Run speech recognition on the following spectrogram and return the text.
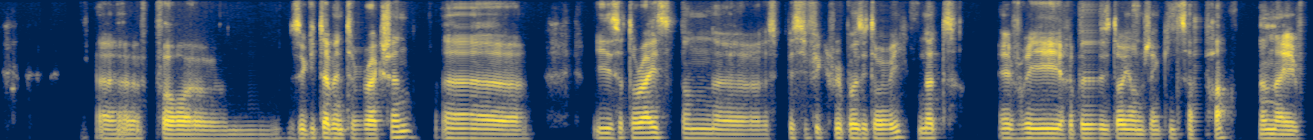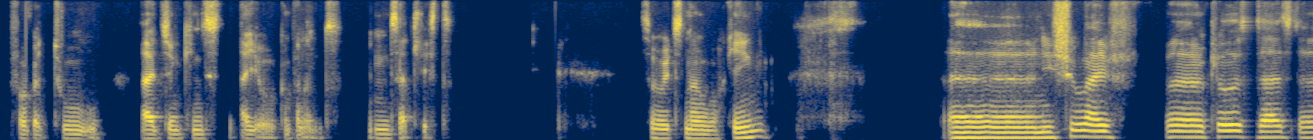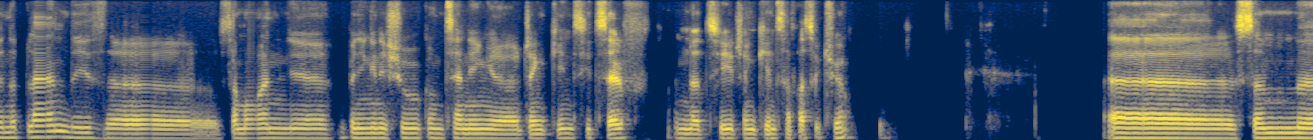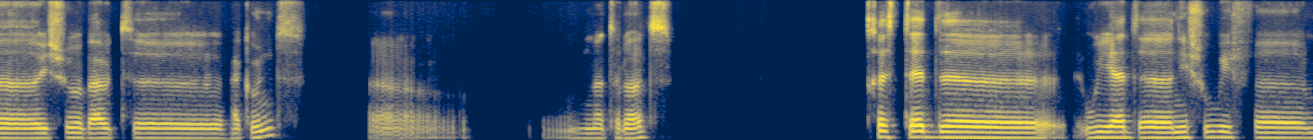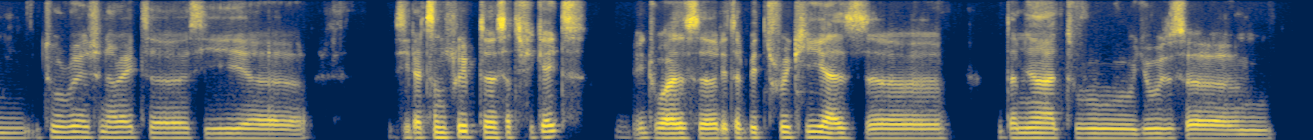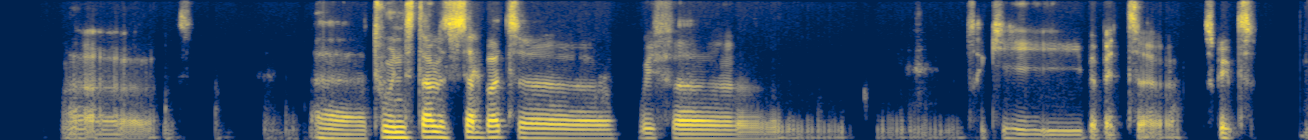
for um, the GitHub interaction is authorized on a specific repository, not every repository on Jenkins Infra, and I forgot to add Jenkins IO component in that list. So it's now working. Uh, an issue I've uh, closed as the not planned is uh, someone uh, opening an issue concerning uh, Jenkins itself and not the Jenkins infrastructure. Uh, some uh, issue about uh, not a lot. Trusted, uh, we had an issue with um, to regenerate uh, the uh, the Let's Encrypt uh, certificate. It was a little bit tricky as Damien had to use um, to install Certbot uh, with uh, tricky Puppet uh, scripts.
